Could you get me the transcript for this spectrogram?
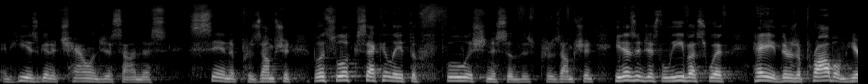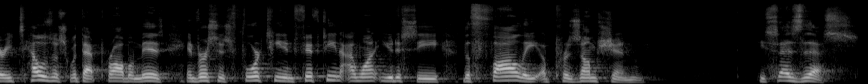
And he is going to challenge us on this sin of presumption. But let's look, secondly, at the foolishness of this presumption. He doesn't just leave us with, hey, there's a problem here. He tells us what that problem is. In verses 14 and 15, I want you to see the folly of presumption. He says this.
